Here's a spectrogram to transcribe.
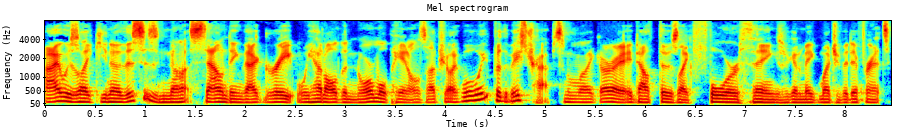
I was like, you know, this is not sounding that great. We had all the normal panels up, you're like, well, wait for the bass traps. And I'm like, all right, I doubt those like four things are going to make much of a difference.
